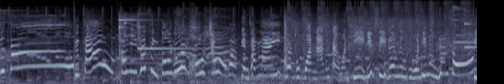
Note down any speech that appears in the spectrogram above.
จุดเต้าจุดเต้าเขามีเชิดสิงโตด้วยโคตรชอบอะเปลี่ยนชั้น วันที่ 24 เดือนหนึ่งถึงวันที่ 1 เดือน2ปี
